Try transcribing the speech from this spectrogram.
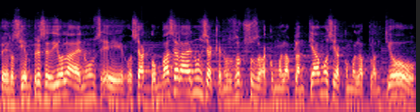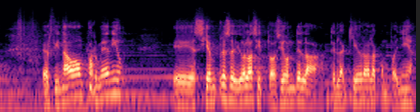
pero siempre se dio la denuncia, eh, o sea, con base a la denuncia que nosotros, a como la planteamos y a como la planteó el finado don Parmenio, eh, siempre se dio la situación de la, de la quiebra de la compañía.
